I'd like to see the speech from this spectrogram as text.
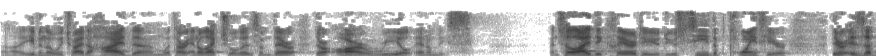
Uh, even though we try to hide them with our intellectualism, there, there are real enemies. And so I declare to you, do you see the point here? There is a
